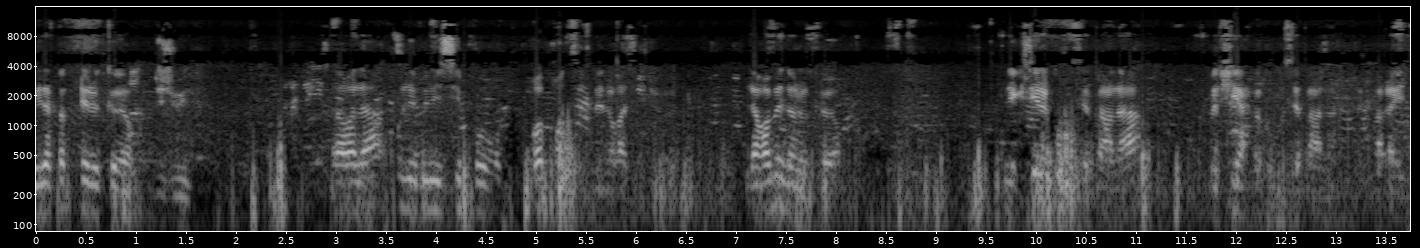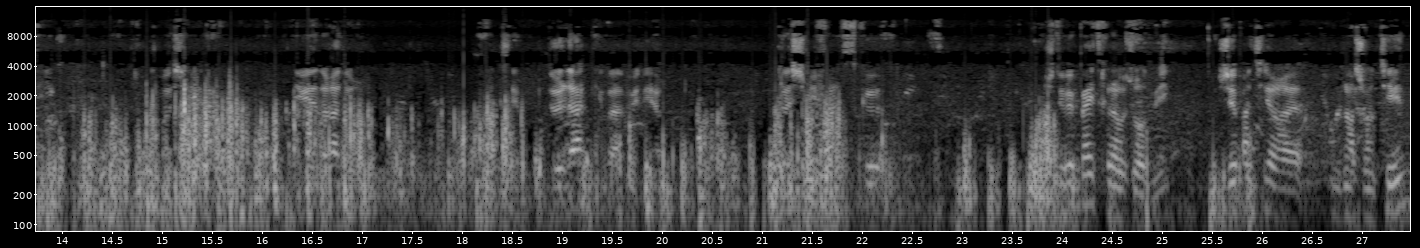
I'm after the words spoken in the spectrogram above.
mais il n'a pas pris le cœur du juif. Alors là, on est venu ici pour reprendre cette menorah, si tu veux, la remettre dans le cœur. L'exil a commencé par là, Mashiach va commencer par là. Pareil dit, Mashiach, il viendra de de là qui va venir la suite parce que je ne devais pas être là aujourd'hui. Je vais partir euh, en Argentine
